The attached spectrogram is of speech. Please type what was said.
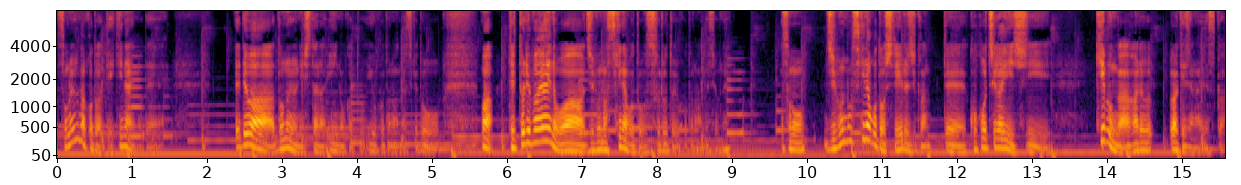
そのようなことはできないのでではどのようにしたらいいのかということなんですけどまあ手っ取り早いのは自分の好きなことをするということなんですよね。その自分の好きなことをしている時間って心地がいいし気分が上がるわけじゃないですか。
